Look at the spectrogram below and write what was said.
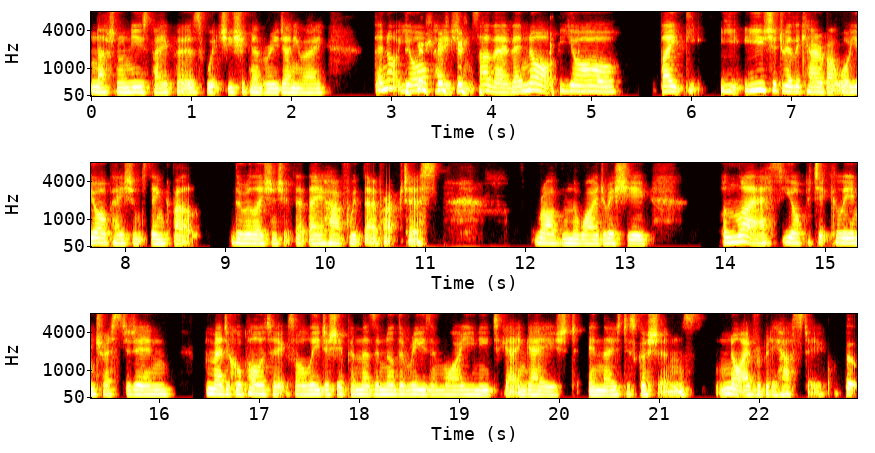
national newspapers, which you should never read anyway, they're not your patients, are they? They're not your, like, y- you should really care about what your patients think about the relationship that they have with their practice rather than the wider issue, unless you're particularly interested in medical politics or leadership and there's another reason why you need to get engaged in those discussions. Not everybody has to. But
